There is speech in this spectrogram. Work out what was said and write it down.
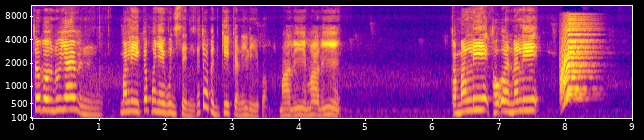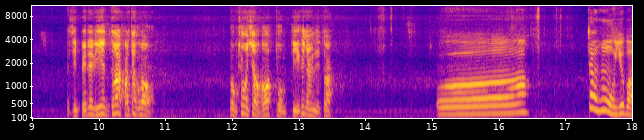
เจ้าเบิ่งดูยายมันมารีกับพ่อใหญ่วุ้นเส้นนี่เขาเจ้าเป็นกิ๊กกันอีหลีบ่มาลีมาลีกับมารีเขาเอิ้นมารีสิเป็นได้ดีตัวเขาจังเว้าโลกโซเชียลเขาโจมตีเขาอย่างนี้ตัว โอ้ เจ้าหูอยู่บ่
